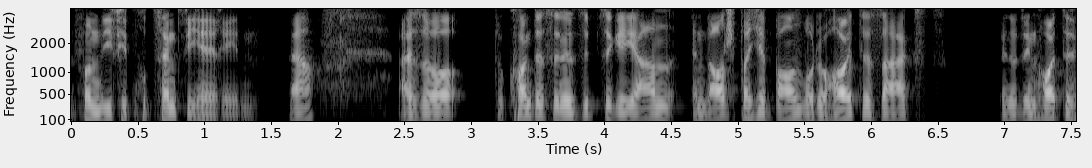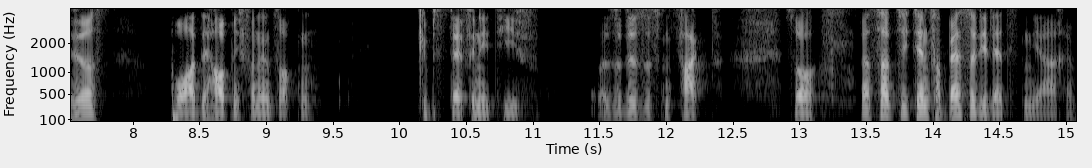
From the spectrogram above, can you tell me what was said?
von wie viel Prozent wir hier reden. Ja? Also du konntest in den 70er Jahren einen Lautsprecher bauen, wo du heute sagst, wenn du den heute hörst, boah, der haut mich von den Socken. Gibt es definitiv. Also das ist ein Fakt. So, was hat sich denn verbessert die letzten Jahre?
